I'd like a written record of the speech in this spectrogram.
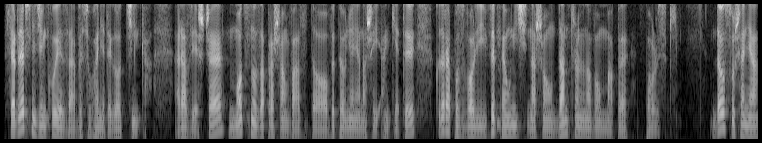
Serdecznie dziękuję za wysłuchanie tego odcinka. Raz jeszcze mocno zapraszam Was do wypełniania naszej ankiety, która pozwoli wypełnić naszą dantronową mapę Polski. Do usłyszenia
